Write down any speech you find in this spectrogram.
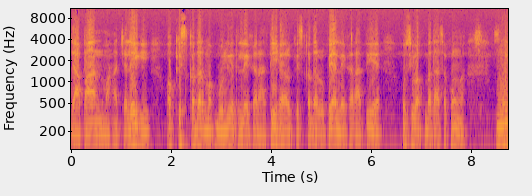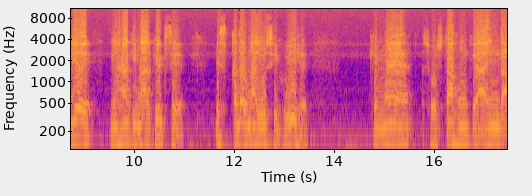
جاپان وہاں چلے گی اور کس قدر مقبولیت لے کر آتی ہے اور کس قدر روپیہ لے کر آتی ہے، اسی وقت بتا سکوں گا۔ مجھے یہاں کی مارکیٹ سے اس قدر مایوسی ہوئی ہے کہ میں سوچتا ہوں کہ آئندہ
